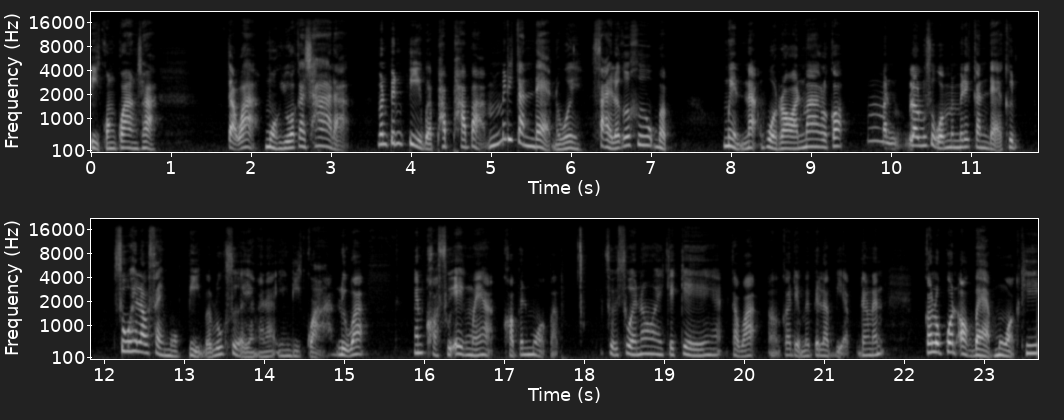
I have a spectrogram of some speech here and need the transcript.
ปีกกว้างๆใช่ปะแต่ว่าหมวกยุวกระชาติอะมันเป็นปีกแบบพับๆอะมันไม่ได้กันแดดนะเว้ยใส่แล้วก็คือแบบเหม็นอะหัวร้อนมากแล้วก็มันเรารู้สึกว่ามันไม่ได้กันแดดคือสู้ให้เราใส่หมวกปีกแบบลูกเสืออย่างนั้นนะยังดีกว่า หรือว่างั้นขอซื้อเองไหมอะขอเป็นหมวกแบบ สวยๆหน่อยเก๋ๆเงี้ยแต่ว่าก็เดี๋ยวไม่เป็นระเบียบ ดังนั้น ก็รบกวนออกแบบหมวกที่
